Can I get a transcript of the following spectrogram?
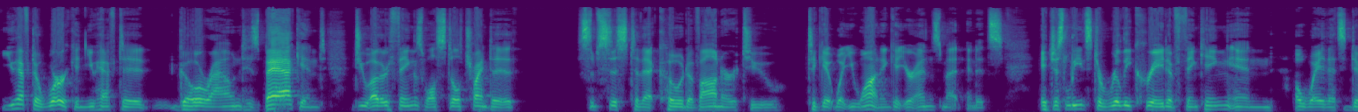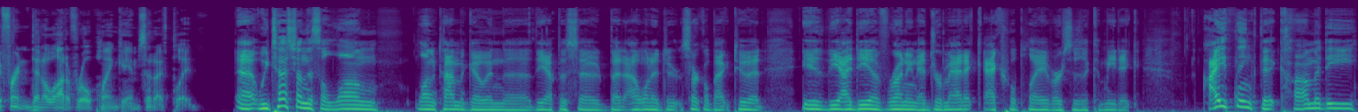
you have to work and you have to go around his back and do other things while still trying to subsist to that code of honor to to get what you want and get your ends met. And it's it just leads to really creative thinking in a way that's different than a lot of role-playing games that i've played. Uh, we touched on this a long long time ago in the the episode but i wanted to circle back to it is the idea of running a dramatic actual play versus a comedic I think that comedy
